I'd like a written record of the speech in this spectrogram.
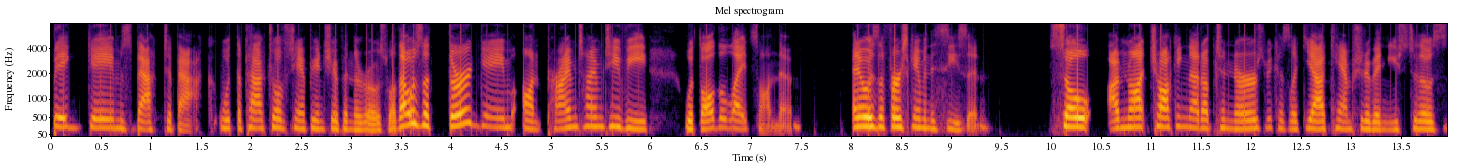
big games back to back with the Pac 12 championship and the Rose Bowl. That was the third game on primetime TV with all the lights on them. And it was the first game of the season. So I'm not chalking that up to nerves because, like, yeah, Cam should have been used to those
